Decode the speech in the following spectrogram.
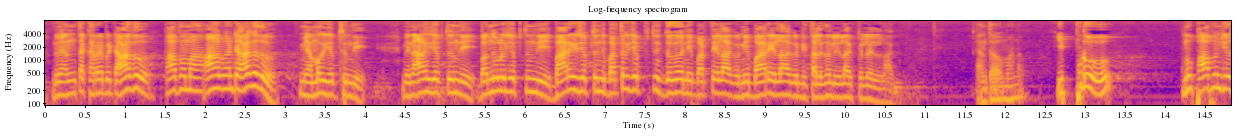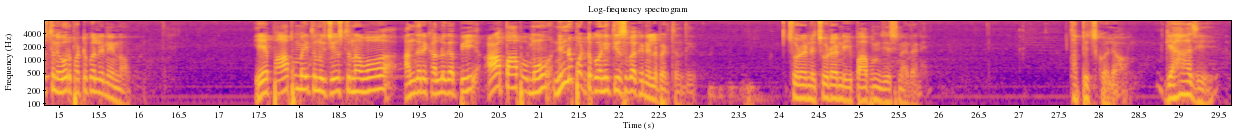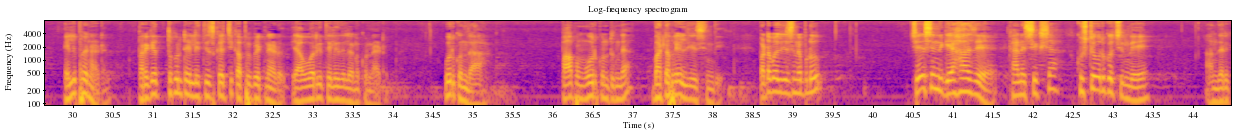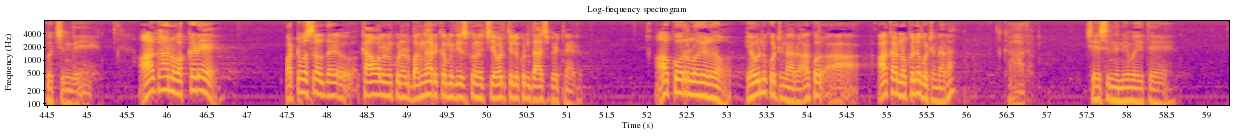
నువ్వెంత కర్రబెట్టి ఆగు పాపమా ఆగు అంటే ఆగదు. మీ అమ్మకు చెప్తుంది మీ నాన్నకు చెప్తుంది బంధువులకు చెప్తుంది భార్యకు చెప్తుంది భర్తకు చెప్తుంది దుగో నీ భర్త ఇలాగో నీ భార్య ఇలాగు నీ తల్లిదండ్రులు ఇలాగ పిల్లలు ఇలాగ. ఎంత అవమానం. ఇప్పుడు నువ్వు పాపం చేస్తున్న ఎవరు పట్టుకోలే నిన్ను. ఏ పాపం అయితే నువ్వు చేస్తున్నావో అందరి కళ్ళు కప్పి ఆ పాపము నిన్ను పట్టుకొని తీసుకుపోక నిలబెడుతుంది. చూడండి చూడండి ఈ పాపం చేసినాడని. తప్పించుకోలేవు. గెహాజీ వెళ్ళిపోయినాడు. పరిగెత్తుకుంటే వెళ్ళి తీసుకొచ్చి కప్పిపెట్టినాడు ఎవరికి తెలియదు అనుకున్నాడు. ఊరుకుందా? పాపం ఊరుకుంటుందా? బట్టబయలు చేసింది. బట్టబయలు చేసినప్పుడు చేసింది గెహాజే కానీ శిక్ష కుష్టి ఎవరికి వచ్చింది? అందరికి వచ్చింది. ఆకాను ఒక్కడే పట్టు వస్త్రాలు కావాలనుకున్నాడు. బంగారు కమ్మి తీసుకొని వచ్చి ఎవరు తెలియకుండా దాచిపెట్టినాడు. ఆ లోయలో ఎవరిని కొట్టినారు? ఆకో ఆకాను ఒక్కడిని కొట్టినారా? కాదు. చేసింది నీవైతే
